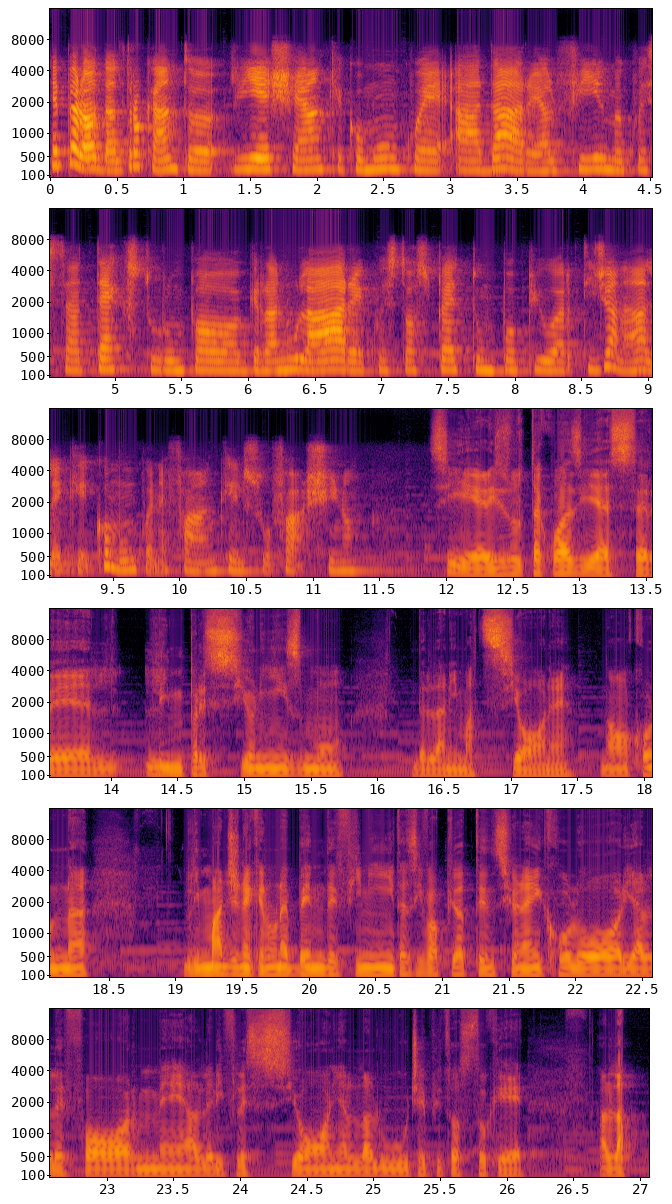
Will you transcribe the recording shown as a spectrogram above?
e però d'altro canto riesce anche comunque a dare al film questa texture un po' granulare, questo aspetto un po' più artigianale che comunque ne fa anche il suo fascino. Sì, risulta quasi essere l'impressionismo dell'animazione, no? Con l'immagine che non è ben definita, si fa più attenzione ai colori, alle forme, alle riflessioni, alla luce, piuttosto che alla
